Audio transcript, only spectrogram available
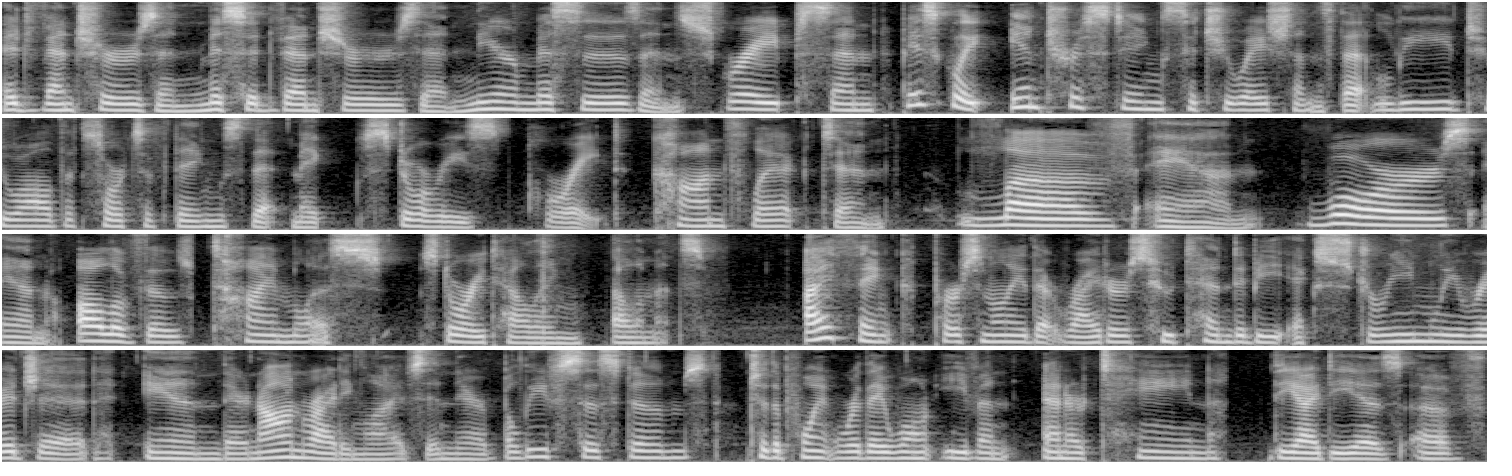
adventures and misadventures and near misses and scrapes and basically interesting situations that lead to all the sorts of things that make stories great conflict and love and wars and all of those timeless storytelling elements. I think personally that writers who tend to be extremely rigid in their non writing lives, in their belief systems, to the point where they won't even entertain the ideas of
